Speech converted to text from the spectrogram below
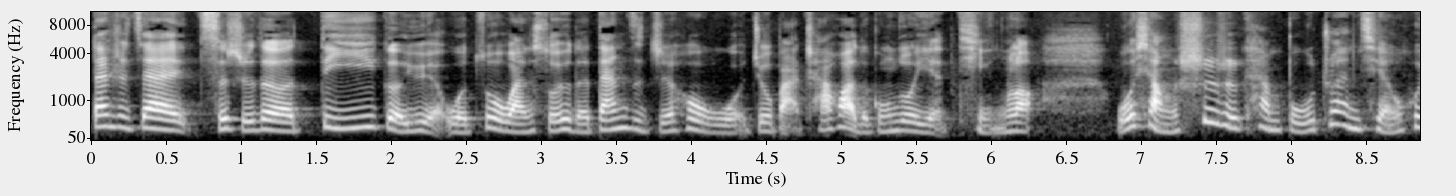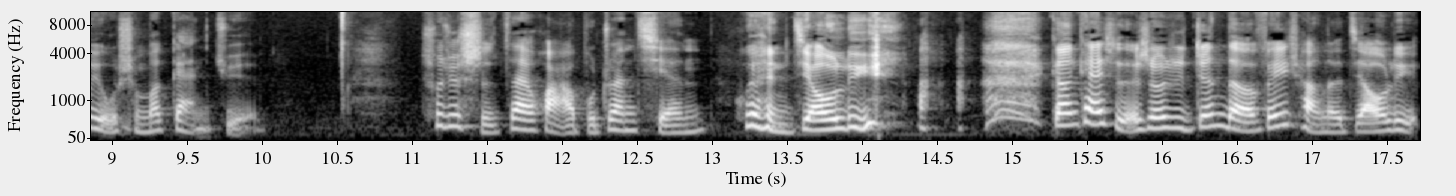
但是在辞职的第一个月，我做完所有的单子之后，我就把插画的工作也停了。我想试试看不赚钱会有什么感觉。说句实在话，不赚钱会很焦虑。刚开始的时候是真的非常的焦虑，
